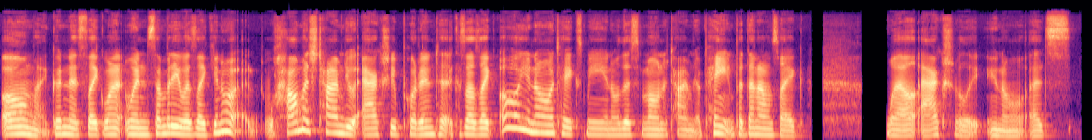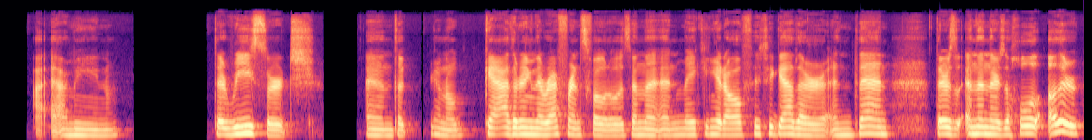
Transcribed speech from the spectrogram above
oh my goodness, like when when somebody was like, you know, how much time do you actually put into it? Because I was like, oh, you know, it takes me, you know, this amount of time to paint. But then I was like, well, actually, you know, it's, I, I mean, the research and the, you know, gathering the reference photos and then and making it all fit together. And then there's, and then there's a whole other,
